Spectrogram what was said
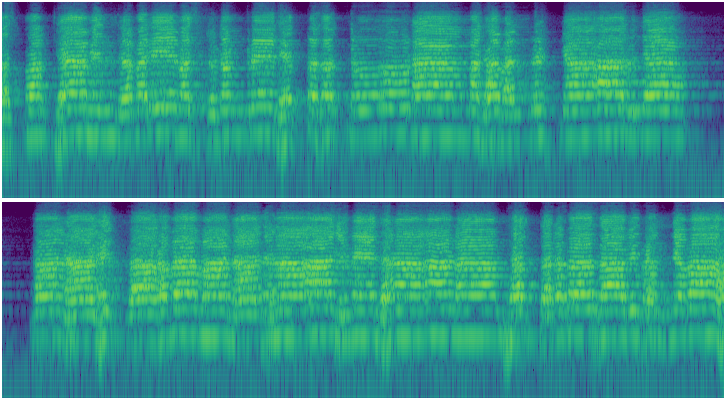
अस्मभ्यामिन्द्रपरेवस्तुकम् कृधिप्रशत्रूणाम् मघवन् वृष्ट्यारुज नानाहित्वा हवमानाजनायिमे धनानाम् धर्तरवसा विपन्यवाः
